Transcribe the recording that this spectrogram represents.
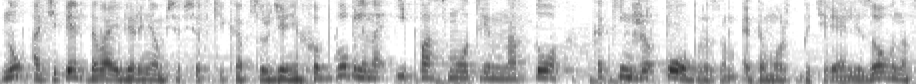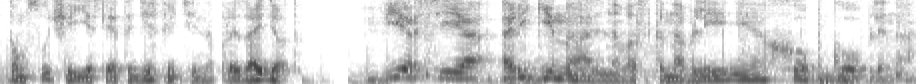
Ну, а теперь давай вернемся все-таки к обсуждению Хоб-Гоблина и посмотрим на то, каким же образом это может быть реализовано в том случае, если это действительно произойдет. Версия оригинального становления Хоб-Гоблина.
